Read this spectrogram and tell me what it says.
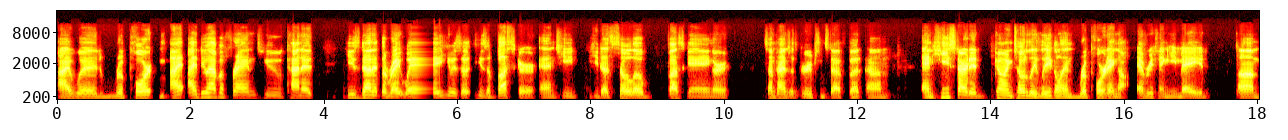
I would report. I, I do have a friend who kind of he's done it the right way. He was a he's a busker and he he does solo busking or sometimes with groups and stuff. But um, and he started going totally legal and reporting everything he made. Um,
